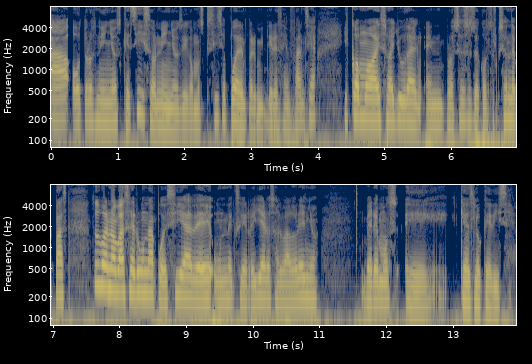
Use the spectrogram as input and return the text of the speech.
a otros niños que sí son niños, digamos, que sí se pueden permitir esa infancia y cómo eso ayuda en, procesos de construcción de paz. Entonces, bueno, va a ser una poesía de un exguerrillero salvadoreño. Veremos eh, qué es lo que dice.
